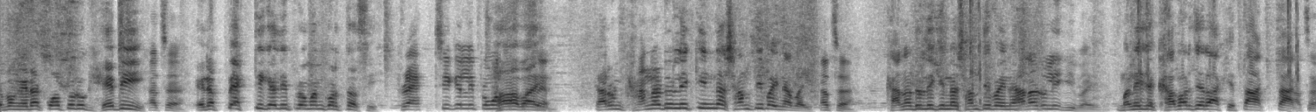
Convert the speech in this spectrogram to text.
এবং এটা কতটুক হেভি আচ্ছা। এটা প্র্যাকটিক্যালি প্রমাণ করতেছি। প্র্যাকটিক্যালি প্রমাণ হ্যাঁ ভাই কারণ খানা ডুলি কিনা শান্তি পাই না ভাই। আচ্ছা। খানা ডুলি কিনা শান্তি পাই না। আনাডুলি কি ভাই? মানে এই যে খাবার যে রাখে তাক তাক। আচ্ছা।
